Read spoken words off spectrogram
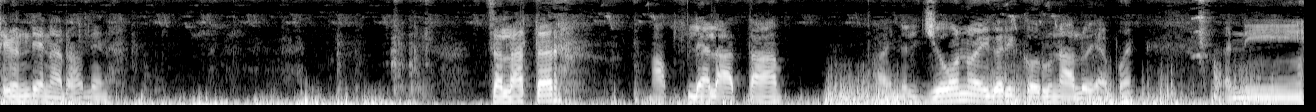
ठेवून देणार आहोत ना चला तर आपल्याला आता फायनल जेवण वगैरे करून आलो आहे आपण. आणि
